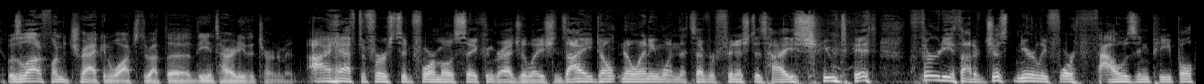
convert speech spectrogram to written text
it was a lot of fun to track and watch throughout the, the entirety of the tournament. I have to first and foremost say congratulations. I don't know anyone that's ever finished as high as you did. 30th out of just nearly 4,000 people.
